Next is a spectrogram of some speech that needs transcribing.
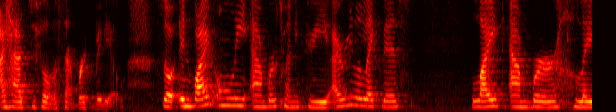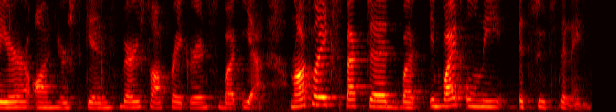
I had to film a separate video. So Invite Only Amber 23. I really like this light amber layer on your skin. Very soft fragrance, but yeah, not what I expected, but Invite Only, it suits the name.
